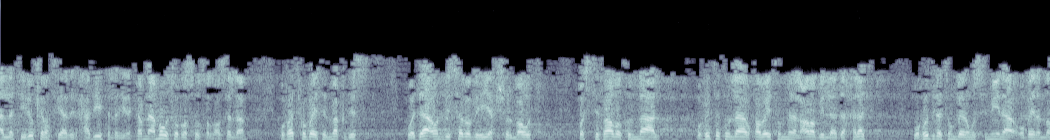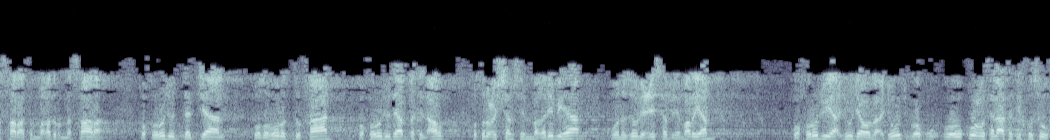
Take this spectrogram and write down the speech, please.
التي ذكرت في هذه الحديث التي ذكرنا موت الرسول صلى الله عليه وسلم وفتح بيت المقدس وداء بسببه يفشو الموت واستفاضة المال وفتنة لا يبقى بيت من العرب إلا دخلته وهدنة بين المسلمين وبين النصارى ثم غدر النصارى وخروج الدجال وظهور الدخان وخروج دابة الأرض وطلوع الشمس من مغربها ونزول عيسى بن مريم وخروج يأجوج ومأجوج ووقوع ثلاثة خسوف.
